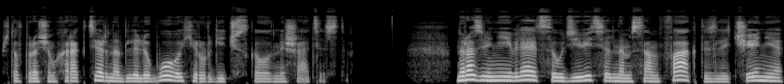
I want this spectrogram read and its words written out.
что, впрочем, характерно для любого хирургического вмешательства. Но разве не является удивительным сам факт излечения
